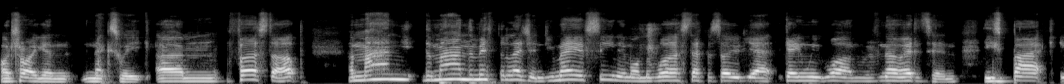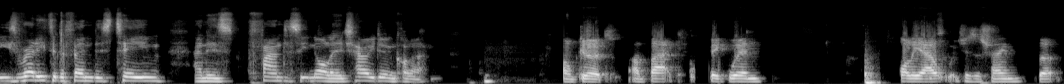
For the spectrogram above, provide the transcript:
I'll try again next week. Um, first up, a man, the man, the myth, the legend. You may have seen him on the worst episode yet, game week one, with no editing. He's back. He's ready to defend his team and his fantasy knowledge. How are you doing, Connor? I'm good. I'm back. Big win. Ollie out, which is a shame, but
